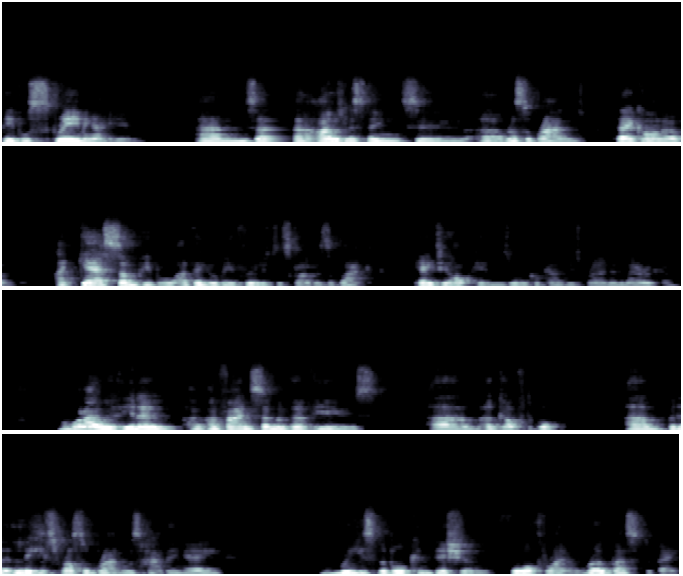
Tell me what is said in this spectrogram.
people screaming at you. And uh, I was listening to uh, Russell Brand take on a, I guess some people, I think it would be foolish to describe as a black Katie Hopkins, woman called Candice Brown in America. And what I would, you know, I, I find some of her views um, uncomfortable, um, but at least Russell Brand was having a reasonable condition forthright, robust debate.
